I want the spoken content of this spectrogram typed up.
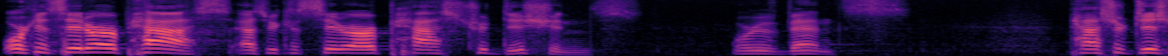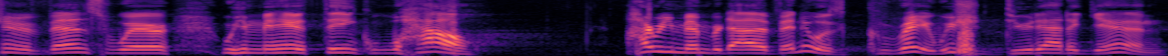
Or consider our past as we consider our past traditions or events. Past tradition events where we may think, wow, I remember that event. It was great. We should do that again.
